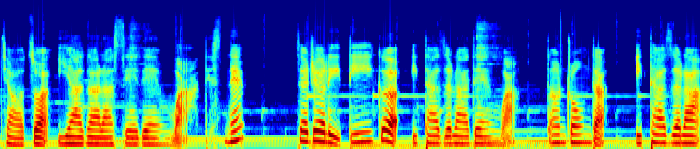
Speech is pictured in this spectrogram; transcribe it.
叫做伊亚嘎拉塞电话，对是呢。在这里，第一个伊塔兹拉电话当中的伊塔兹拉，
